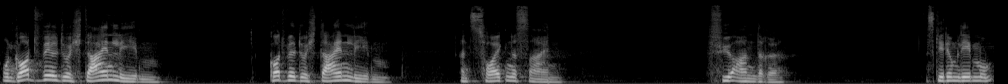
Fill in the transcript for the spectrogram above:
Und Gott will durch dein Leben, Gott will durch dein Leben ein Zeugnis sein für andere. Es geht um Leben um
